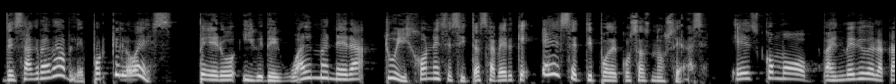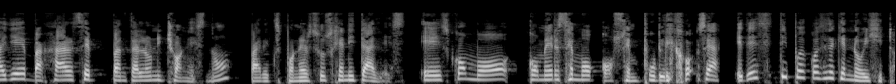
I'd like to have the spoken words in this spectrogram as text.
desagradable, porque lo es. Pero, y de igual manera, tu hijo necesita saber que ese tipo de cosas no se hacen es como en medio de la calle bajarse pantalón y chones, ¿no? Para exponer sus genitales. Es como comerse mocos en público. O sea, de ese tipo de cosas de que no, hijito.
